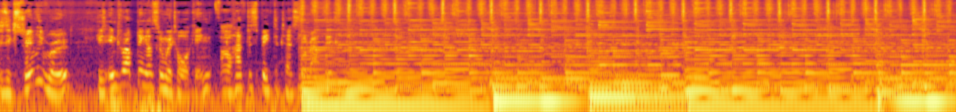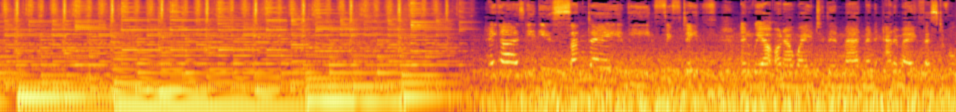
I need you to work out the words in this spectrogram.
She's extremely rude. He's interrupting us when we're talking. I'll have to speak to Tesla about this. Hey guys, it is Sunday the 15th and we are on our way to the Madman Anime Festival,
